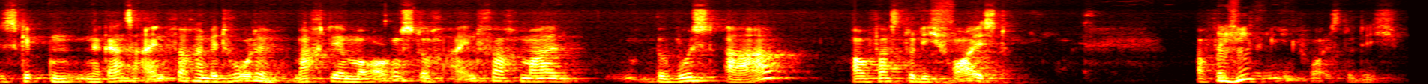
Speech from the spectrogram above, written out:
es gibt eine ganz einfache Methode. Mach dir morgens doch einfach mal bewusst A, auf was du dich freust. Auf welchen mhm. Termin freust du dich?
